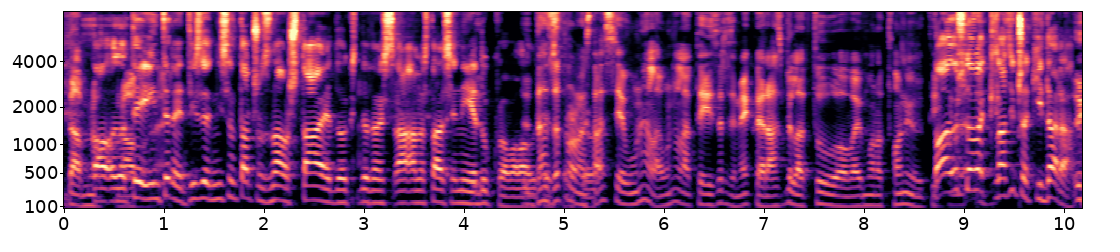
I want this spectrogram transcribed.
Da, mnogo, pa, da te internet izgled, nisam tačno znao šta je dok da nas Anastasija nije edukovala. Da, zapravo stvari. Anastasija je unela, unela te izraze, neko je razbila tu ovaj, monotoniju. Pa, zato što je ona klasična kidara.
